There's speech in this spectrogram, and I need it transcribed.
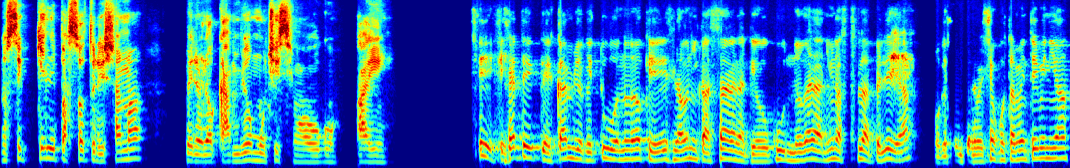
no sé qué le pasó a Toriyama, pero lo cambió muchísimo a Goku ahí. Sí, fíjate el cambio que tuvo, ¿no? Que es la única saga en la que Goku no gana ni una sola pelea, porque su intervención justamente venía,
